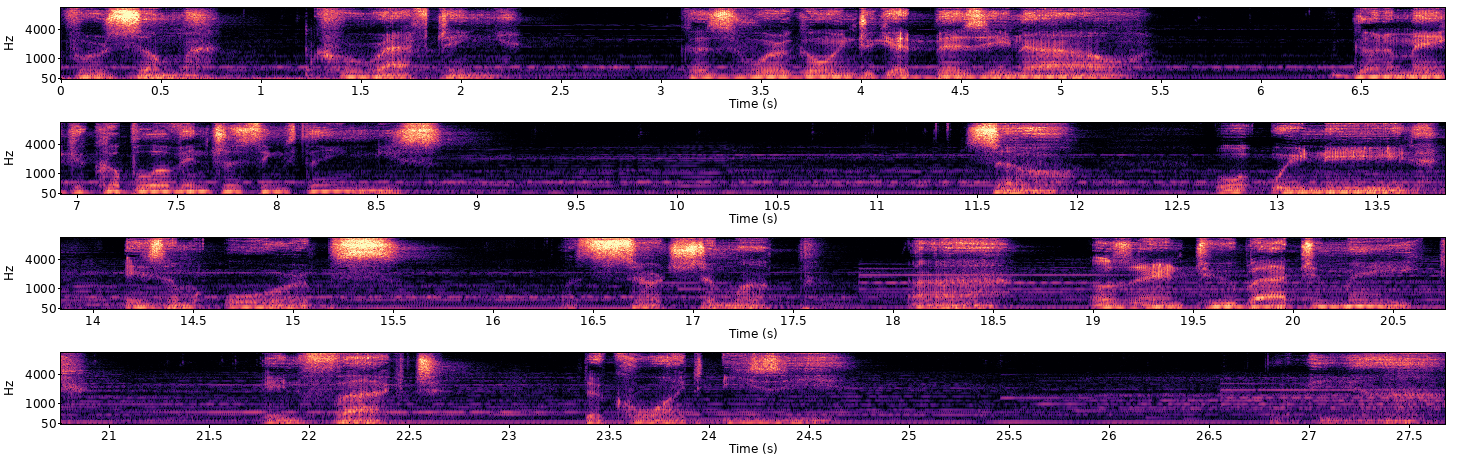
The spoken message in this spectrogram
for some crafting. Cause we're going to get busy now. Gonna make a couple of interesting things. So, what we need is some orbs. Let's search them up. Ah, those ain't too bad to make. In fact, they're quite easy. Let me uh,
